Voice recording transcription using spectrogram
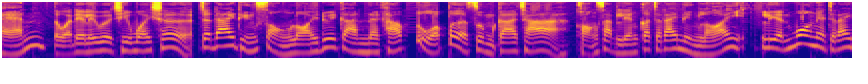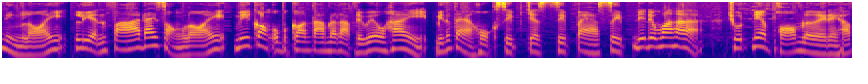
200,000 ตัวเดลิเวอร์ชิวไวเชอร์จะได้ถึง 200 ด้วยกันนะครับ ตั๋วเปิดสุ่มกาชา ของสัตว์เลี้ยงก็จะได้ 100 เหรียญม่วงเนี่ยจะได้ 100 เหรียญฟ้าได้ 200 มีกล่องอุปกรณ์ตามระดับเลเวลให้ มีตั้งแต่ 60 70 80 เรียกได้ว่าชุดเนี่ยพร้อมเลยนะครับ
